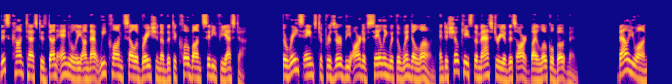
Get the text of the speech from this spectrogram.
This contest is done annually on that week-long celebration of the Tacloban City Fiesta. The race aims to preserve the art of sailing with the wind alone, and to showcase the mastery of this art by local boatmen. Balyuan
